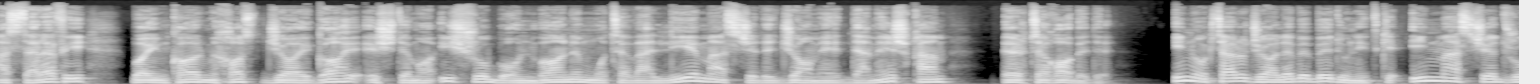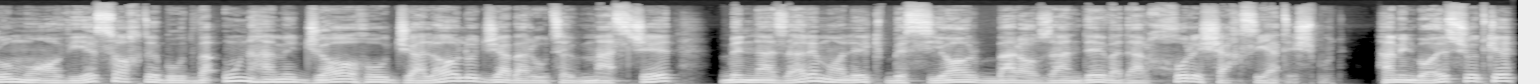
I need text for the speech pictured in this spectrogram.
از طرفی با این کار می‌خواست جایگاه اجتماعیش رو به عنوان متولی مسجد جامع دمشق هم ارتقا بده. این نکته رو جالبه بدونید که این مسجد رو معاویه ساخته بود و اون همه جاه و جلال و جبروت مسجد به نظر مالک بسیار برازنده و در خور شخصیتش بود. همین باعث شد که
